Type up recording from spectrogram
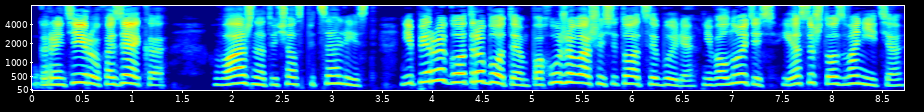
«Гарантирую, хозяйка!» «Важно», — отвечал специалист. «Не первый год работаем, похуже вашей ситуации были. Не волнуйтесь, если что, звоните».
